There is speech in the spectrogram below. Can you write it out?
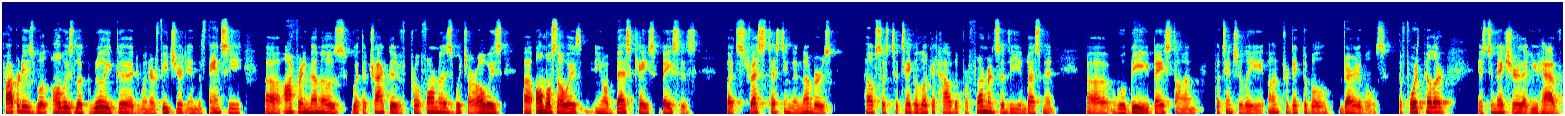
Properties will always look really good when they're featured in the fancy uh, offering memos with attractive pro formas, which are always uh, almost always, you know, best case basis. But stress testing the numbers helps us to take a look at how the performance of the investment uh, will be based on potentially unpredictable variables. The fourth pillar is to make sure that you have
